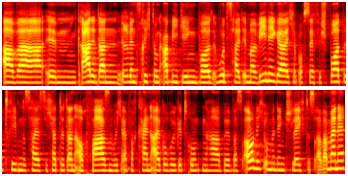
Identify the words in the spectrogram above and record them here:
Aber ähm, gerade dann, wenn es Richtung Abi ging, wurde es halt immer weniger. Ich habe auch sehr viel Sport betrieben. Das heißt, ich hatte dann auch Phasen, wo ich einfach keinen Alkohol getrunken habe, was auch nicht unbedingt schlecht ist. Aber meine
